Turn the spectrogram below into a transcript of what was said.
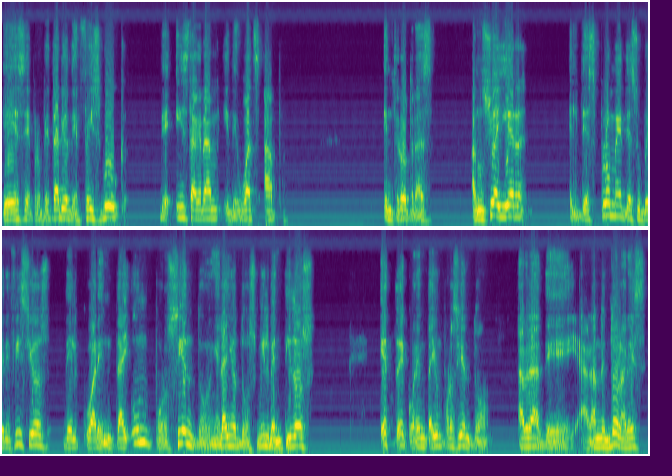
que es el propietario de Facebook, de Instagram y de WhatsApp, entre otras, anunció ayer el desplome de sus beneficios del 41% en el año 2022. Este 41% habla de, hablando en dólares,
